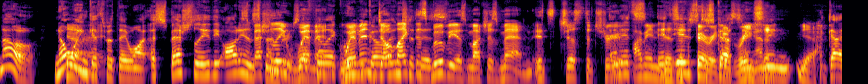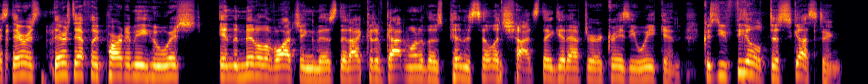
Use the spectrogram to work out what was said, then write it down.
Question. No, no Yeah. one gets what they want, especially the audience. Especially members. Women. like women don't like into this, movie as much as men. It's just the truth. I mean, it a is very good disgusting. reason. I mean, Yeah. guys, there is there's definitely part of me who wished in the middle of watching this that I could have gotten one of those penicillin shots they get after a crazy weekend because you feel disgusting.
